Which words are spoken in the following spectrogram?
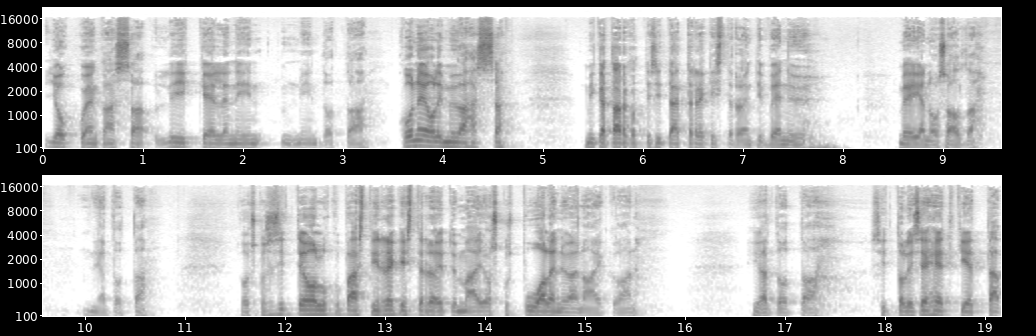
joukkueen kanssa liikkeelle, niin, niin tota, kone oli myöhässä, mikä tarkoitti sitä, että rekisteröinti venyy meidän osalta. Ja tota, olisiko se sitten ollut, kun päästiin rekisteröitymään joskus puolen yön aikaan. Ja tota, sitten oli se hetki, että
